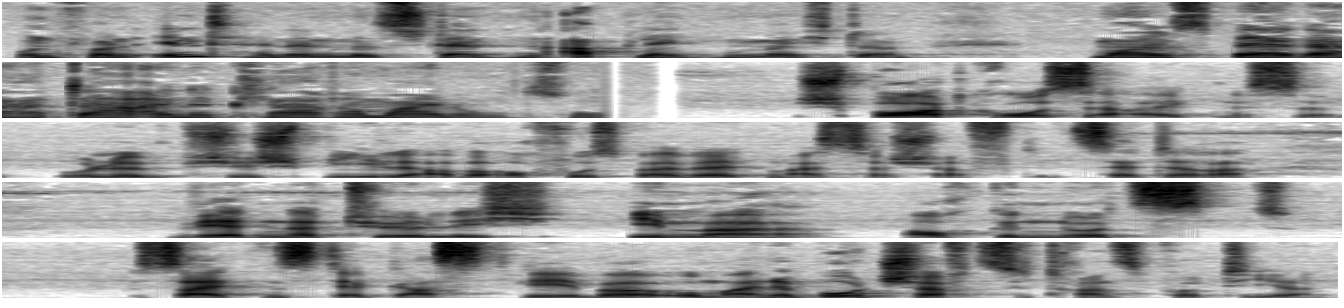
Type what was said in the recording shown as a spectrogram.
und von internen Missständen ablenken möchte. Molsberger hat da eine klare Meinung zu. Sportgroßereignisse, Olympische Spiele, aber auch Fußball-Weltmeisterschaft etc. werden natürlich immer auch genutzt seitens der Gastgeber, um eine Botschaft zu transportieren.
